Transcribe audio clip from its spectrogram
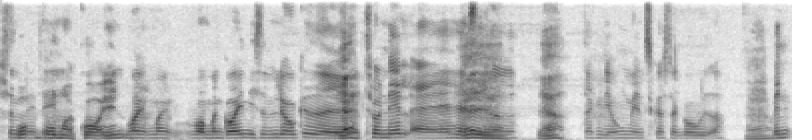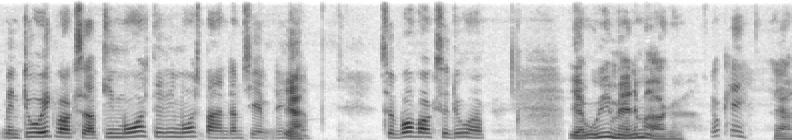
Sådan hvor, et- hvor man går ind. hvor, man, hvor man går ind i sådan en lukket øh, Ja. tunnel af Ja, hasselnødder. ja, ja. Der kan de unge mennesker så gå ud og... ja. Men, men du er ikke vokset op. Din mor, det er din mors barndomshjem, det Ja. her. Så hvor voksede du op? Er ude i Mandemarke. Okay. Ja.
